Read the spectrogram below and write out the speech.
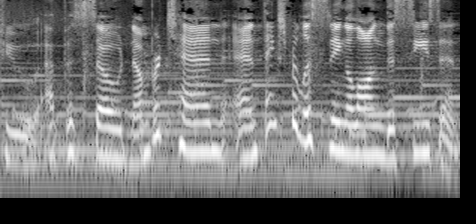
to episode number 10, and thanks for listening along this season.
